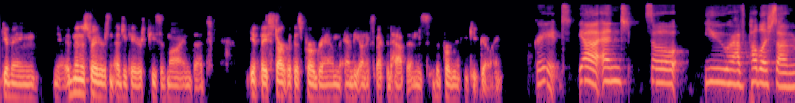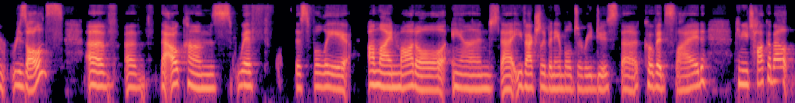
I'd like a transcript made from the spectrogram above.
giving you know administrators and educators peace of mind that if they start with this program and the unexpected happens, the program can keep going. Great. Yeah. And so you have published some results of of the outcomes with this fully online model and that you've actually been able to reduce the COVID slide. Can you talk about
